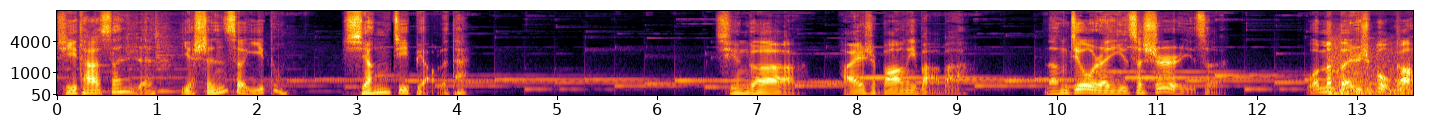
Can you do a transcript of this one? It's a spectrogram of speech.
其他三人也神色一动，相继表了态。青哥，还是帮一把吧，能救人一次是一次。我们本事不高。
